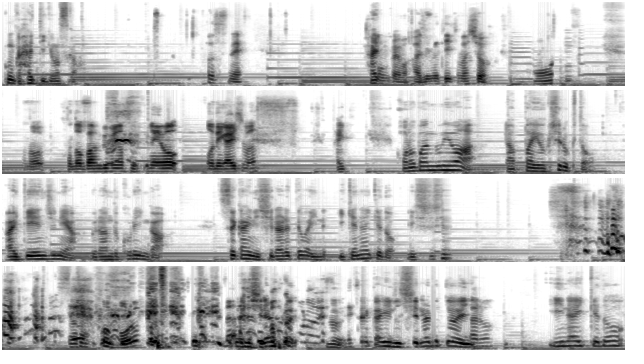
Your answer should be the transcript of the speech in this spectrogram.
今回入っていきますか。そうですね。はい今回も始めていきましょう。おこのこの番組の説明をお願いします。この番組は、ラッパー抑止力と IT エンジニア、グランドコリンが、世界に知られてはいいけないけど、一緒にもうボロボロ 世界に知られてはいいないけど、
